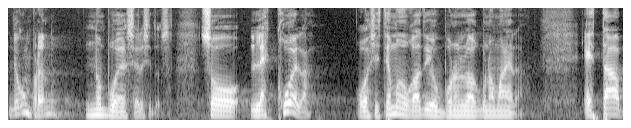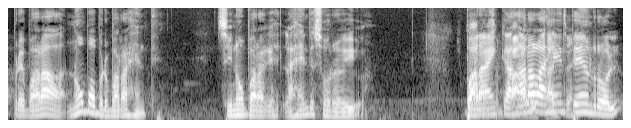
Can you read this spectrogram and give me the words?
Yo comprendo. No puede ser exitosa. So, la escuela, o el sistema educativo, por ponerlo de alguna manera, está preparada no para preparar gente, sino para que la gente sobreviva. Para encajar para a la gente en rol,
